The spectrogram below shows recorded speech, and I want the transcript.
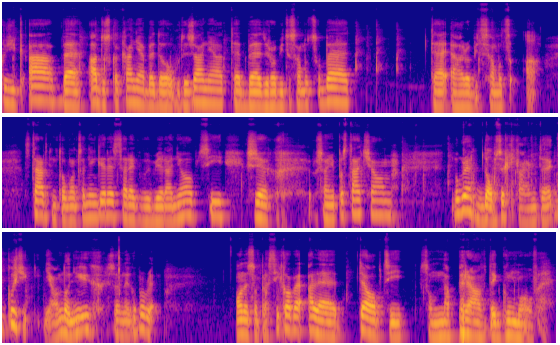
guzik A, B, A do skakania, B do uderzania, TB robi to samo co B, TA robi to samo co A. Start no to włączanie gry, serek wybieranie opcji, krzyk ruszanie postacią. W ogóle dobrze klikają te guziki, nie mam do nich żadnego problemu. One są plastikowe, ale te opcje są naprawdę gumowe.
